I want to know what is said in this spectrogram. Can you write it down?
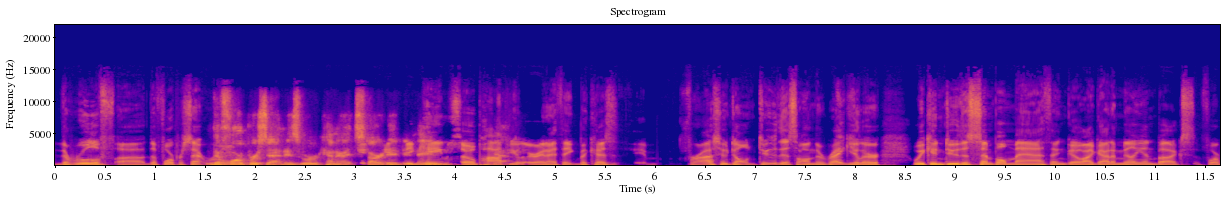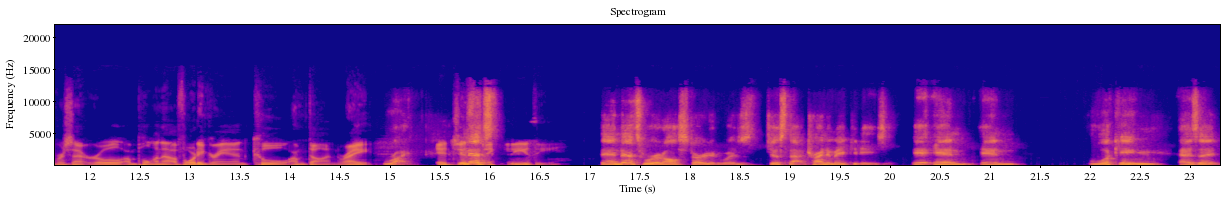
the rule of uh, the four percent rule. The four percent is where kind of it started. It, it became they, so popular, yeah. and I think because for us who don't do this on the regular, we can do the simple math and go, I got a million bucks, 4% rule. I'm pulling out 40 grand. Cool. I'm done. Right. Right. It just makes it easy. And that's where it all started was just that trying to make it easy and, and looking as a,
